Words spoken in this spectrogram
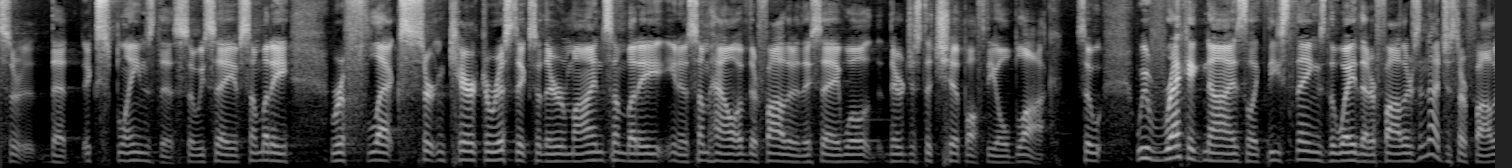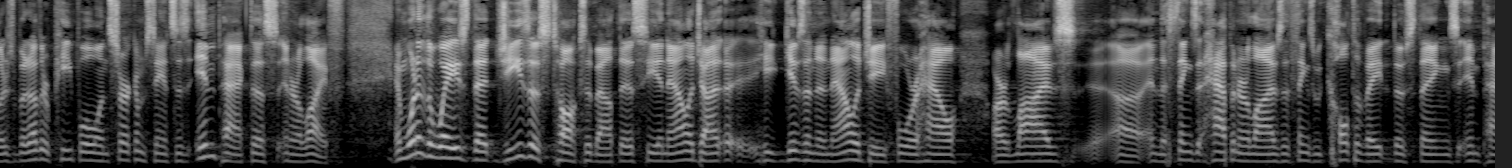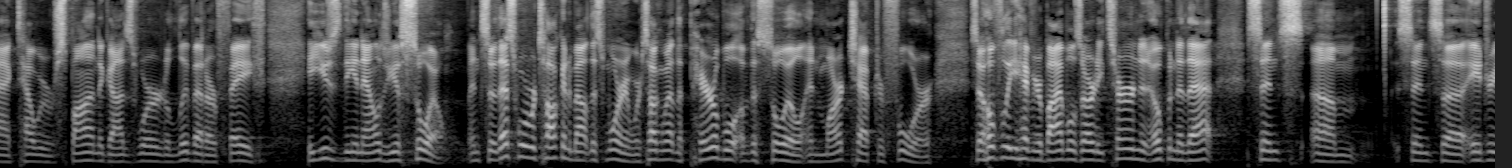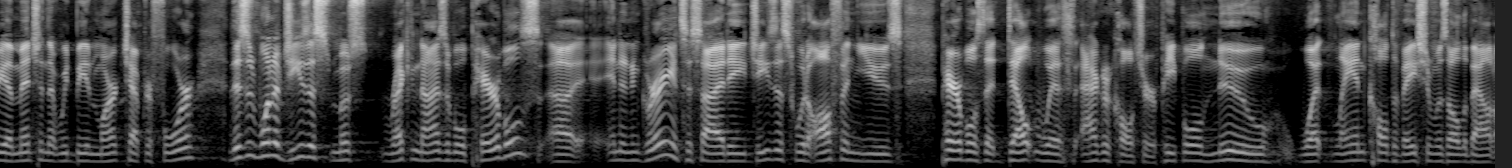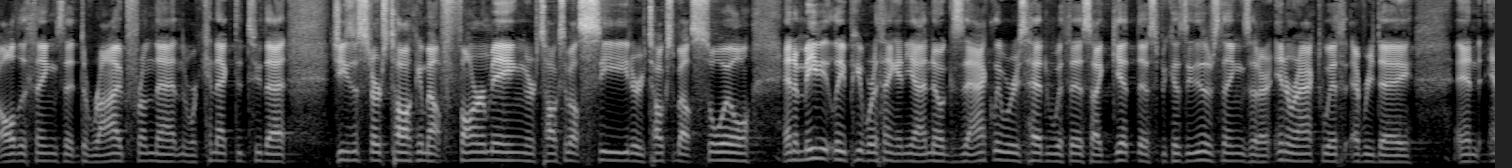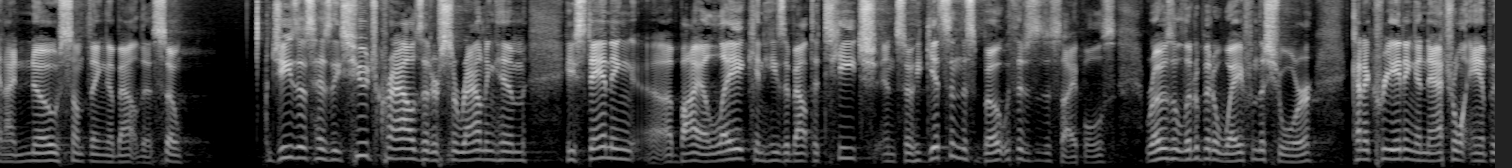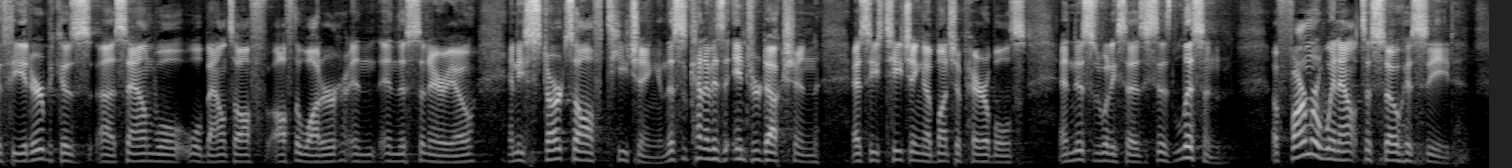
that explains this. So we say if somebody reflects certain characteristics or they remind somebody you know somehow of their father, they say, well, they're just a chip off the old block. So we recognize like these things the way that our fathers, and not just our fathers, but other people and circumstances impact us in our life. And one of the ways that Jesus talks about this, he analogize, uh, he gives an analogy for how our lives uh, and the things that happen in our lives, the things we cultivate, those things impact how we respond to God's word or live out our faith. He uses the analogy of soil. And so that's what we're talking about this morning. We're talking about the parable of the soil in Mark chapter 4. So hopefully you have your Bibles already turned and open to that since. Um, since uh, Adria mentioned that we'd be in Mark chapter 4. This is one of Jesus' most recognizable parables. Uh, in an agrarian society, Jesus would often use parables that dealt with agriculture. People knew what land cultivation was all about, all the things that derived from that and were connected to that. Jesus starts talking about farming or talks about seed or he talks about soil, and immediately people are thinking, Yeah, I know exactly where he's headed with this. I get this because these are things that I interact with every day and, and I know something about this. So, Jesus has these huge crowds that are surrounding him. He's standing uh, by a lake and he's about to teach. And so he gets in this boat with his disciples, rows a little bit away from the shore, kind of creating a natural amphitheater because uh, sound will, will bounce off, off the water in, in this scenario. And he starts off teaching. And this is kind of his introduction as he's teaching a bunch of parables. And this is what he says He says, Listen, a farmer went out to sow his seed.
